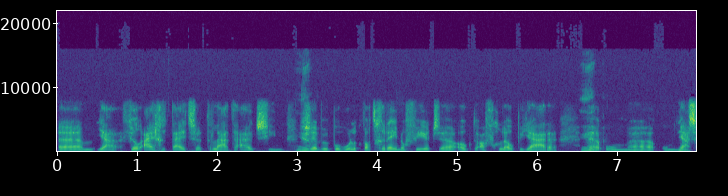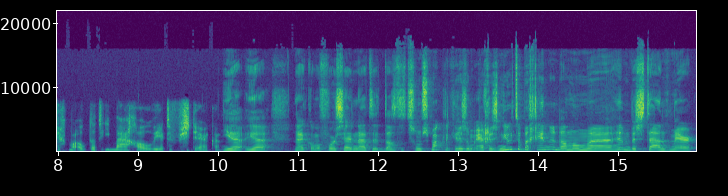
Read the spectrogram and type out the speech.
um, ja, veel eigen tijdser te laten uitzien. Ja. Dus we hebben behoorlijk wat gerenoveerd uh, ook de afgelopen jaren. Ja. Uh, om, uh, om ja, zeg maar ook dat imago weer te versterken. Ja, ja. Nou, ik kan me voorstellen dat het, dat het soms makkelijker is om ergens nieuw te beginnen dan om een bestaand merk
